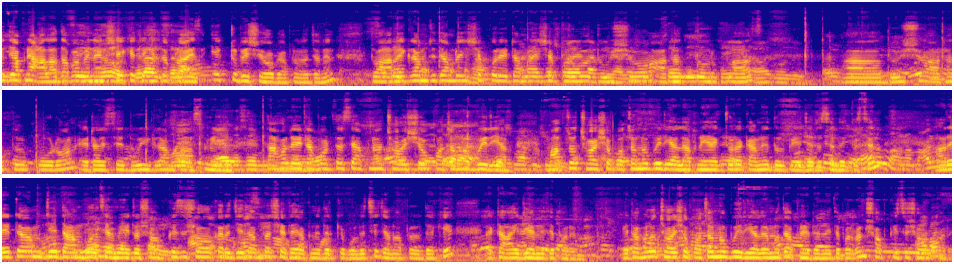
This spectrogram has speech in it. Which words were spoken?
যদি আপনি আলাদাভাবে নেন সেক্ষেত্রে কিন্তু প্রাইস একটু বেশি হবে আপনারা জানেন। তো আড়াই গ্রাম যদি আমরা হিসেব করি এটা আমরা হিসেব করব দুইশো আটাত্তর প্লাস দুইশো আটাত্তর কোরন এটা হচ্ছে দুই গ্রাম পাঁচ মিলি। তাহলে এটা পড়তেছে আপনার ছয়শো পঁচানব্বই রিয়াল। মাত্র ছয়শো পঁচানব্বই রিয়ালে আপনি এক জোড়া কানের দুল পেয়ে যেতেছেন দেখতেছেন। আর এটা যে দাম বলছি আমি এটা সবকিছু সহকারে যে দামটা সেটাই আপনাদেরকে বলেছি যেন আপনারা দেখে একটা আইডিয়া নিতে পারেন। এটা হলো ছয়শো পঁচানব্বই রিয়ালের মধ্যে আপনি এটা নিতে পারবেন, সবকিছু সহকারে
